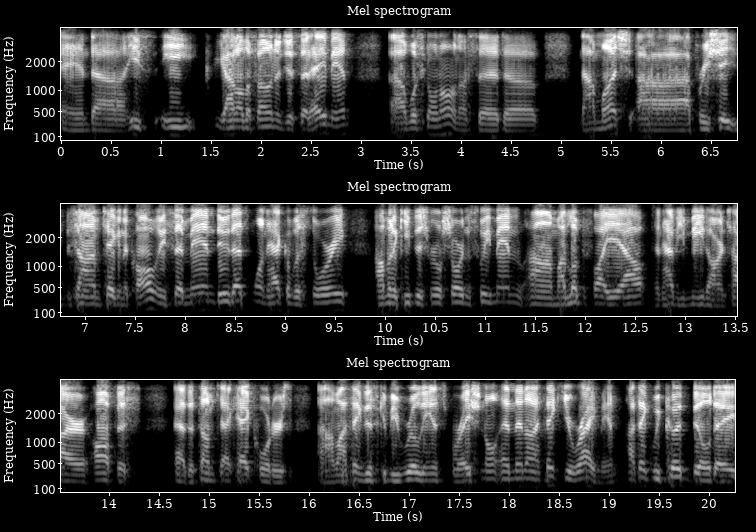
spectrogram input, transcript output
and uh, he he got on the phone and just said, "Hey, man." uh, what's going on? I said, uh, not much. Uh, I appreciate the time taking the call. And he said, man, dude, that's one heck of a story. I'm going to keep this real short and sweet, man. Um, I'd love to fly you out and have you meet our entire office at the Thumbtack headquarters. Um, I think this could be really inspirational. And then I think you're right, man. I think we could build a,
